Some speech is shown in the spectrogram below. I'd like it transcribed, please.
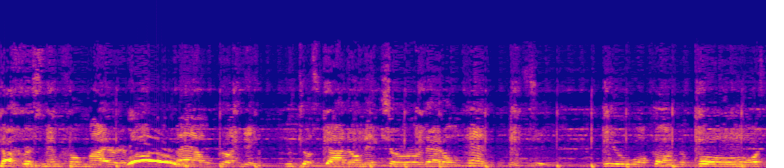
Chakras Minko Meyer balcony. You just gotta make sure that old Ken can see. You walk on the course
